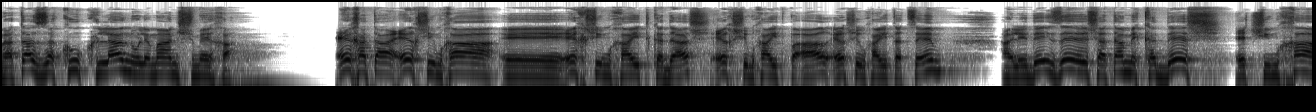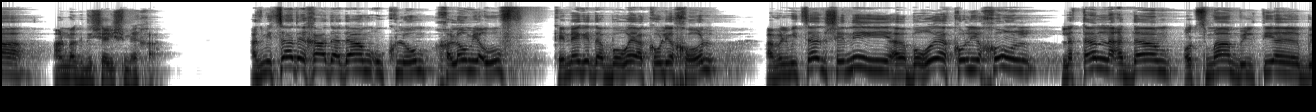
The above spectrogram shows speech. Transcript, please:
ואתה זקוק לנו למען שמך. איך אתה, איך שמך, אה, איך שמך יתקדש, איך שמך יתפאר, איך שמך יתעצם, על ידי זה שאתה מקדש את שמך על מקדישי שמך. אז מצד אחד אדם הוא כלום, חלום יעוף, כנגד הבורא הכל יכול, אבל מצד שני הבורא הכל יכול נתן לאדם עוצמה בלתי, ב,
